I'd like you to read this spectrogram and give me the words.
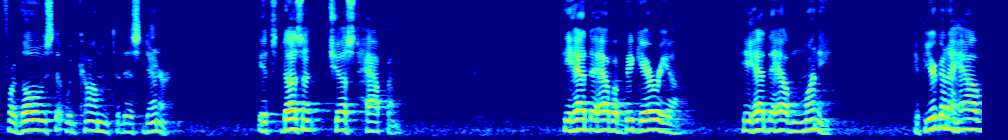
for those that would come to this dinner. It doesn't just happen. He had to have a big area, he had to have money. If you're going to have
